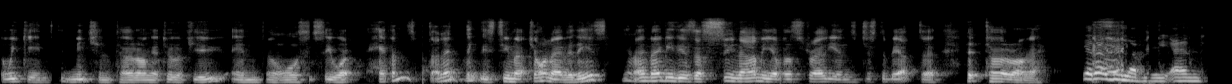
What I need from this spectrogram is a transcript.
the weekend. Did mention Tauranga to a few, and we'll also see what happens. But I don't think there's too much on over there. You know, maybe there's a tsunami of Australians just about to hit Tauranga. Yeah, that would be lovely. And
